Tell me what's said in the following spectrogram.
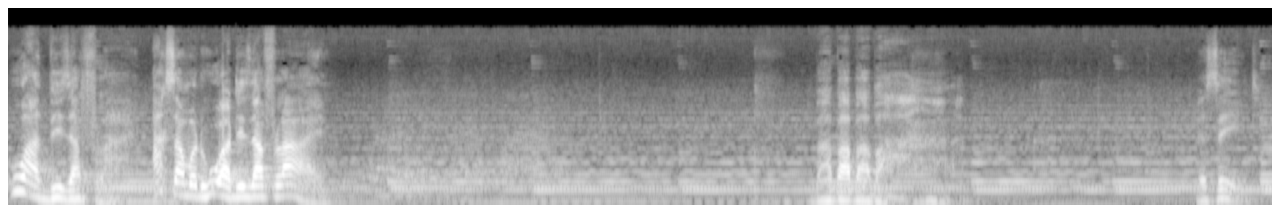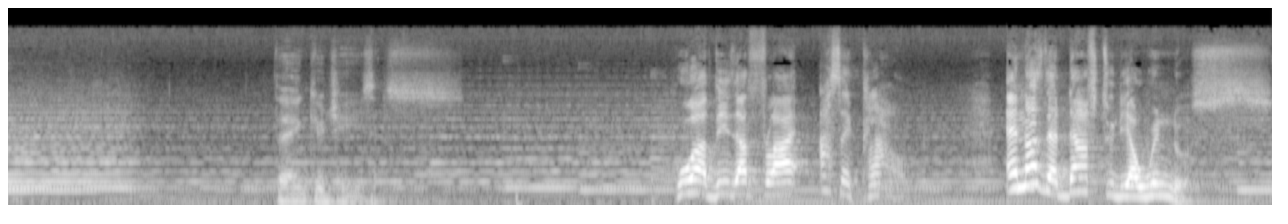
Who are these that fly? Ask somebody, who are these that fly? Ba ba ba ba. Verse 8. Thank you, Jesus. Who are these that fly as a cloud and as the doves to their windows?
